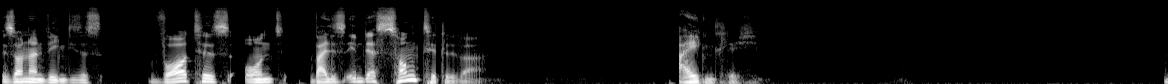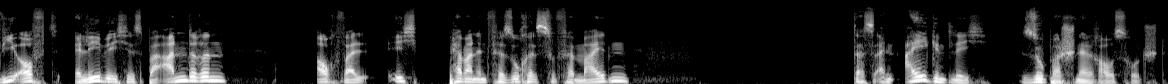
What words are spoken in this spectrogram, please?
sondern wegen dieses Wortes und weil es eben der Songtitel war. Eigentlich. Wie oft erlebe ich es bei anderen, auch weil ich permanent versuche es zu vermeiden, dass ein eigentlich super schnell rausrutscht.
